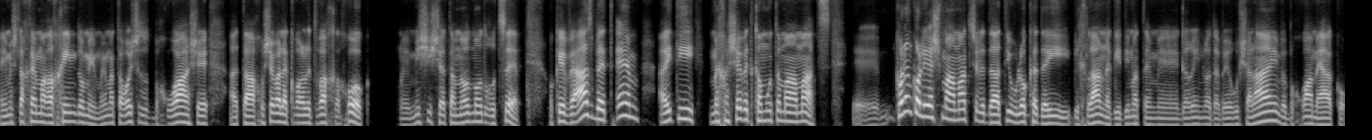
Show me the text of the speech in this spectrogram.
האם יש לכם ערכים דומים, האם אתה רואה שזאת בחורה שאתה חושב עליה כבר לטווח רחוק, מישהי שאתה מאוד מאוד רוצה, אוקיי? ואז בהתאם הייתי מחשב את כמות המאמץ. אה, קודם כל יש מאמץ שלדעתי הוא לא כדאי בכלל, נגיד אם אתם אה, גרים, לא יודע, בירושלים ובחורה מעכו.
